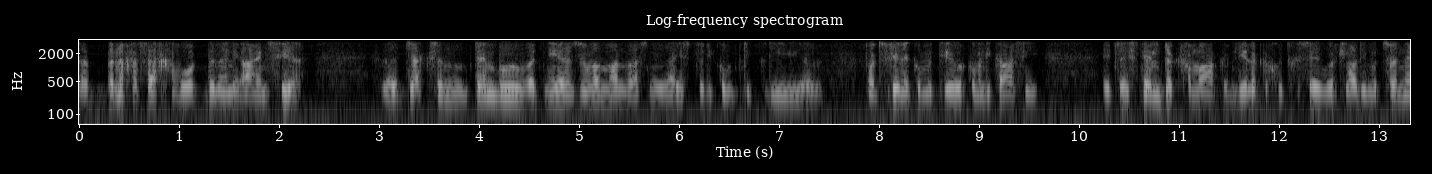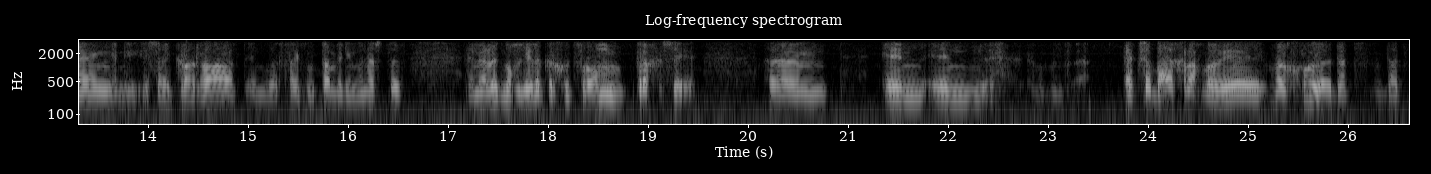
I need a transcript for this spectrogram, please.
uh, binnengeveg geword binne in die ANC. Uh, Jackson Tembo wat nie 'n Zuma man was nie, hy is vir die kom die, die uh, portefeulje komitee oor kommunikasie het sy stem dik gemaak en lelike goed gesê oor Claudie Motsoeneng en die SAIK raad en oor Faith Mutambi die minister en hulle het nog leliker goed vir hom teruggesê. Ehm um, en en ek sou baie graag wou hê wou glo dat dat eh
